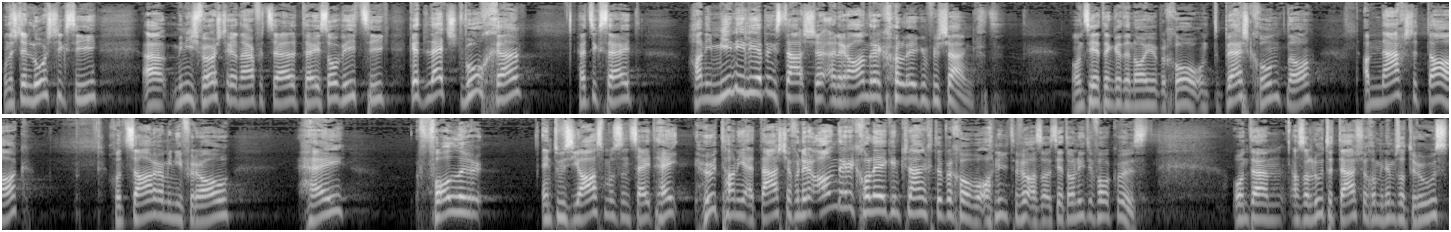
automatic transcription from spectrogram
Und es war dann lustig, äh, meine Schwester hat dann erzählt, hey, so witzig, gerade letzte Woche hat sie gesagt, habe ich meine Lieblingstasche einer anderen Kollegin verschenkt. Und sie hat dann eine neue bekommen. Und der Beste kommt noch, am nächsten Tag kommt Sarah, meine Frau, hey, voller Enthusiasmus und sagt, hey, heute habe ich eine Tasche von einer anderen Kollegin geschenkt bekommen, auch nicht davon, also sie hat auch nicht davon gewusst. Und ähm, also laut der Tasche komme ich nicht mehr so draus.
